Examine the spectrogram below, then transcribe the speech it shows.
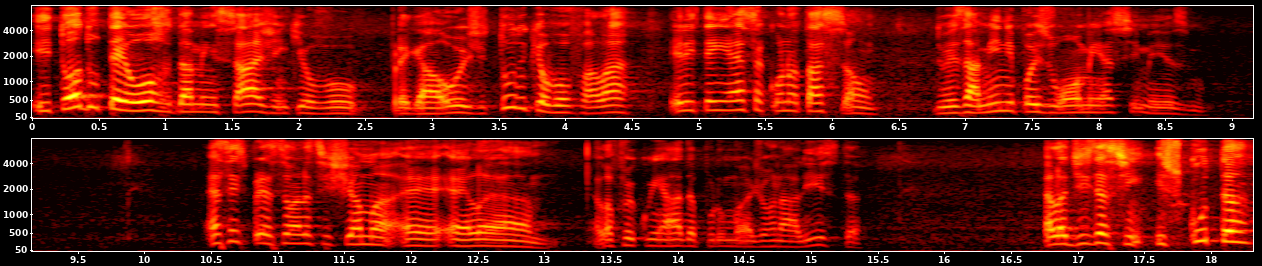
E todo o teor da mensagem que eu vou pregar hoje, tudo que eu vou falar, ele tem essa conotação, do examine, pois, o homem a si mesmo. Essa expressão ela se chama, é, ela, ela foi cunhada por uma jornalista. Ela diz assim: escuta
